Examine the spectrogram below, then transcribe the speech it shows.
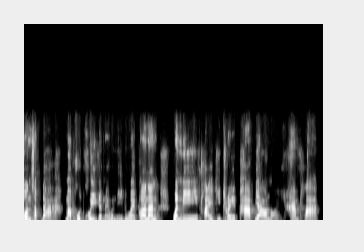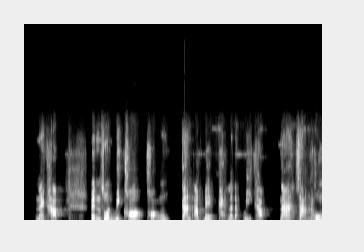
ต้นสัปดาห์มาพูดคุยกันในวันนี้ด้วย เพราะนั้นวันนี้ใครที่เทรดภาพยาวหน่อย ห้ามพลาดนะครับ เป็นส่วนวิเคราะห์ของการอัปเดตแผนระดับวีครับนะสามทุ่ม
